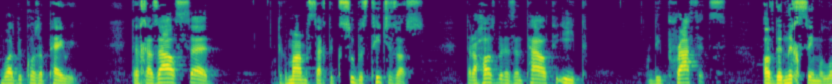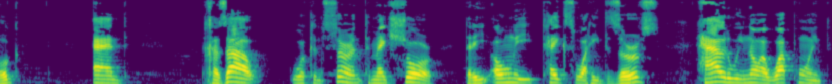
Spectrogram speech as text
was because of Peri. The Chazal said, the Gemara Masech, the Ksubas teaches us that a husband is entitled to eat the profits of the Nichse Malug, and Chazal were concerned to make sure that he only takes what he deserves. How do we know at what point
